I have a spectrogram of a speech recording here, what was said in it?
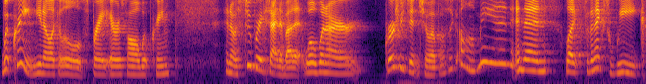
whipped cream, you know, like a little spray aerosol whipped cream. And I was super excited about it. Well, when our groceries didn't show up, I was like, oh man. And then, like, for the next week,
